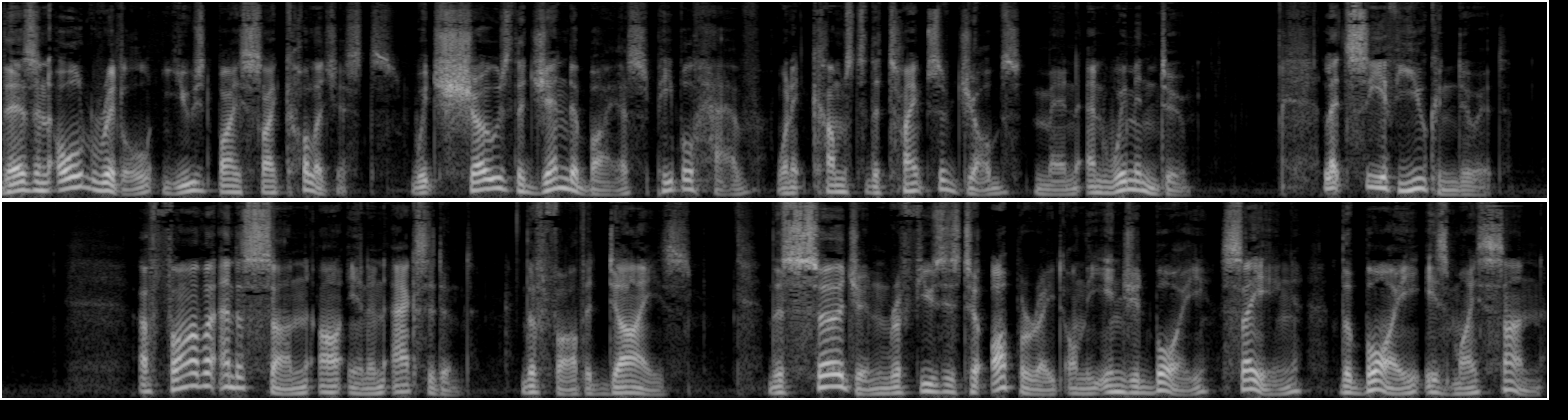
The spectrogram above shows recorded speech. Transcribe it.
There's an old riddle used by psychologists which shows the gender bias people have when it comes to the types of jobs men and women do. Let's see if you can do it. A father and a son are in an accident. The father dies. The surgeon refuses to operate on the injured boy, saying, The boy is my son.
